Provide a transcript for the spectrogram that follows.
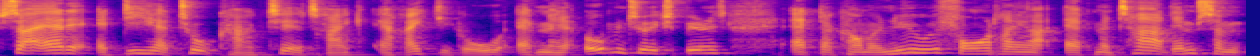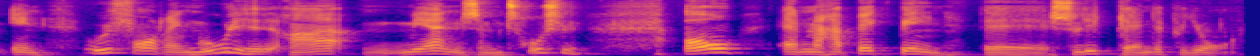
så er det, at de her to karaktertræk er rigtig gode. At man er open to experience, at der kommer nye udfordringer, at man tager dem som en udfordring, mulighed, mere end som en trussel, og at man har begge ben øh, solidt plantet på jorden.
